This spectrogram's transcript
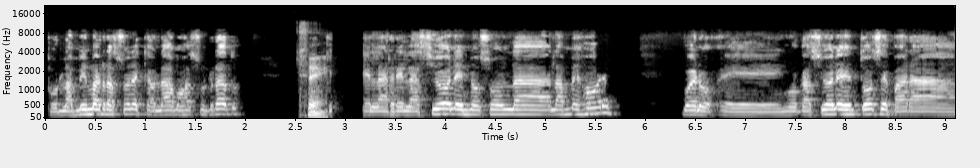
Por las mismas razones que hablábamos hace un rato, que las relaciones no son las mejores. Bueno, eh, en ocasiones entonces para,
